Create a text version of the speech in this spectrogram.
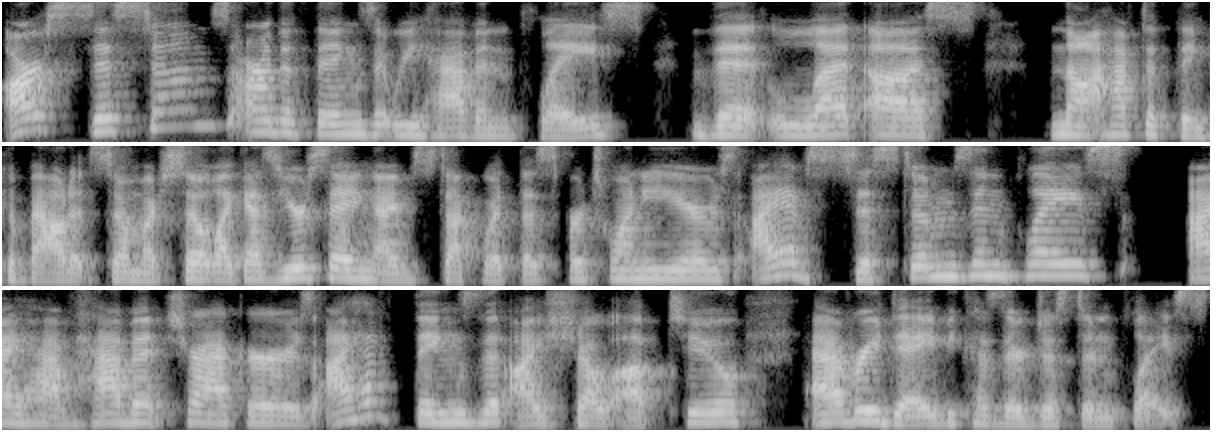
our systems are the things that we have in place that let us not have to think about it so much. So, like as you're saying, I've stuck with this for 20 years. I have systems in place I have habit trackers. I have things that I show up to every day because they're just in place.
